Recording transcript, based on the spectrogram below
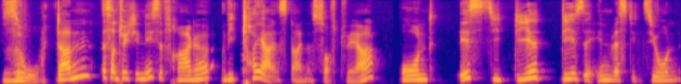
So, dann ist natürlich die nächste Frage, wie teuer ist deine Software und ist sie dir diese Investition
